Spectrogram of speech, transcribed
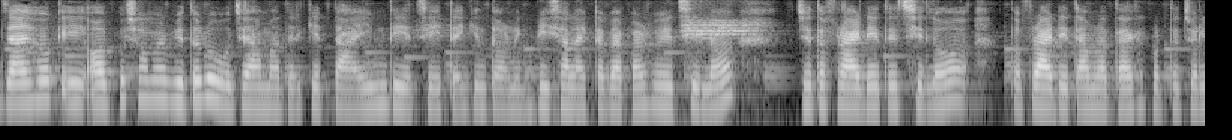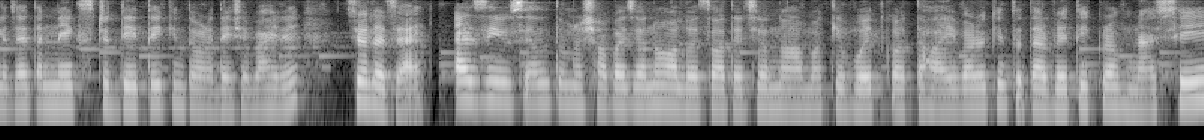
যাই হোক, এই অল্প সময়ের ভিতরেও যে আমাদেরকে টাইম দিয়েছে, এটাই কিন্তু অনেক বিশাল একটা ব্যাপার হয়েছিল। যেহেতু ফ্রাইডেতে ছিল, তো ফ্রাইডেতে আমরা দেখা করতে চলে যাই। তার নেক্সট ডেতেই কিন্তু ওরা দেশের বাইরে চলে যায়। অ্যাজ ইউজুয়াল তোমরা সবাই জানো অলওয়েজ ওদের জন্য আমাকে ওয়েট করতে হয়। এবারও কিন্তু তার ব্যতিক্রম না। সেই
